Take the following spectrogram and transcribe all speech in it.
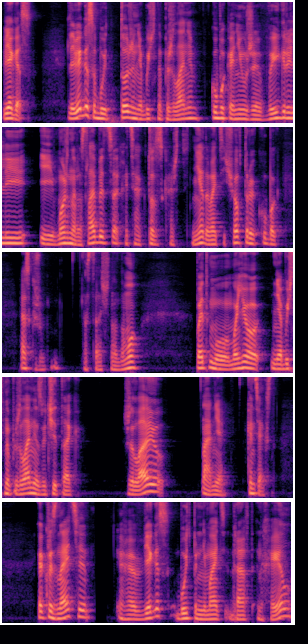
Вегас. Для Вегаса будет тоже необычное пожелание. Кубок они уже выиграли, и можно расслабиться, хотя кто-то скажет, не, давайте еще второй кубок. Я скажу, достаточно одного. Поэтому мое необычное пожелание звучит так. Желаю... А, не, контекст. Как вы знаете, э, Вегас будет принимать драфт НХЛ,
